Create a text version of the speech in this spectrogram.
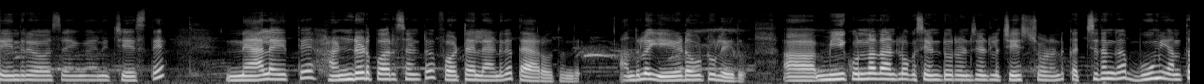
సేంద్రియ వ్యవసాయం కానీ చేస్తే నేల అయితే హండ్రెడ్ పర్సెంట్ ఫర్టైల్ ల్యాండ్గా తయారవుతుంది. అందులో ఏ డౌటు లేదు. మీకున్న దాంట్లో ఒక సెంటు రెండు సెంట్లు చేసి చూడండి. ఖచ్చితంగా భూమి ఎంత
